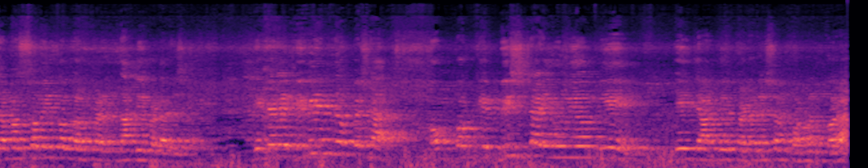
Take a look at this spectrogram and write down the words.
যেমন শ্রমিক কল্যাণ জাতীয় ফেডারেশন এখানে বিভিন্ন পেশার কমপক্ষে বিশটা ইউনিয়ন নিয়ে এই জাতীয় ফেডারেশন গঠন করা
